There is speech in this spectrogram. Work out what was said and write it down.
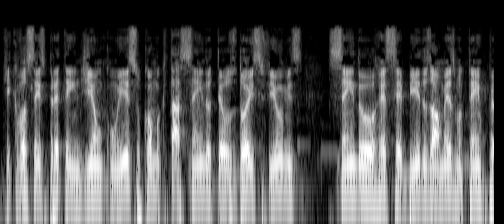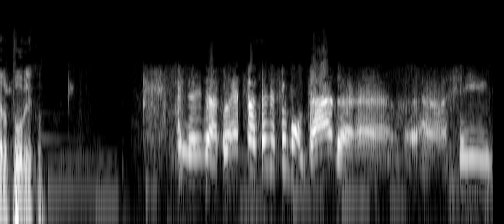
o que que vocês pretendiam com isso? Como que está sendo ter os dois filmes sendo recebidos ao mesmo tempo pelo público? Pois é, exato. A estratégia foi montada é, é, assim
